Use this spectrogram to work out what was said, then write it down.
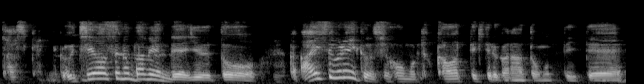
確かに。なんか打ち合わせの場面で言うと、アイスブレイクの手法も結構変わってきてるかなと思っていて、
